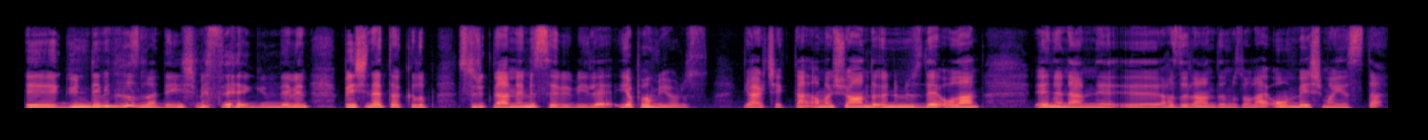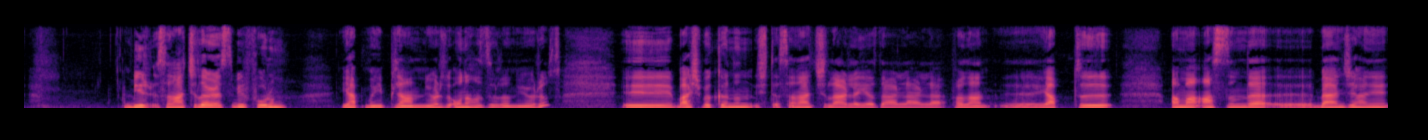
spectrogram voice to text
e, gündemin hızla değişmesi, gündemin peşine takılıp sürüklenmemiz sebebiyle yapamıyoruz gerçekten. Ama şu anda önümüzde olan en önemli e, hazırlandığımız olay 15 Mayıs'ta bir sanatçılar arası bir forum yapmayı planlıyoruz ve ona hazırlanıyoruz. Ee, Başbakanın işte sanatçılarla, yazarlarla falan e, yaptığı ama aslında e, bence hani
